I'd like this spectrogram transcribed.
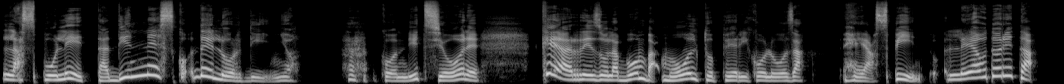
la spoletta di innesco dell'ordigno. Condizione che ha reso la bomba molto pericolosa e ha spinto le autorità a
